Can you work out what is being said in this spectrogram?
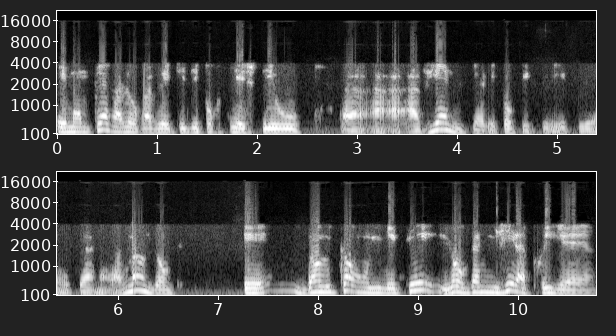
Et mon père, alors, avait été déporté STO à, à, à Vienne, qui à l'époque était, était, était en Allemagne. Donc, et dans le camp où il était, il organisait la prière.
